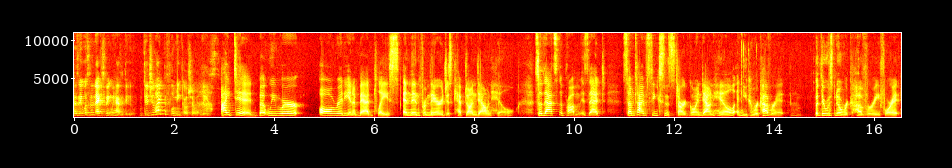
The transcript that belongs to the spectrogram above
Because it was the next thing we had to do. Did you like the flamenco show at least? I did, but we were already in a bad place and then from there it just kept on downhill. So that's the problem is that sometimes things can start going downhill and you can recover it. Mm-hmm. But there was no recovery for it.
